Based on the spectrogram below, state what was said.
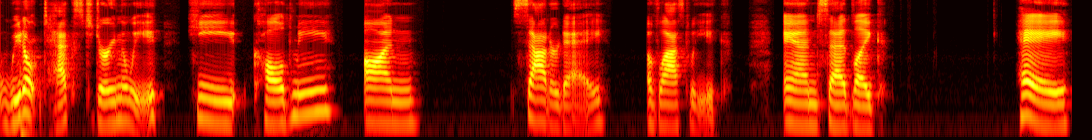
we don't text during the week he called me on saturday of last week and said like hey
